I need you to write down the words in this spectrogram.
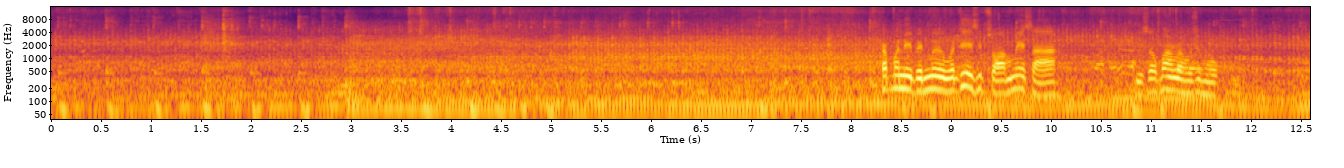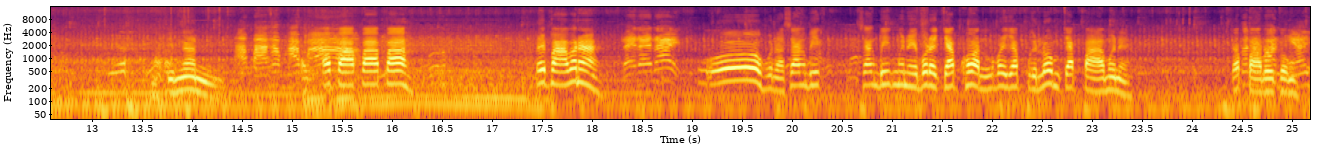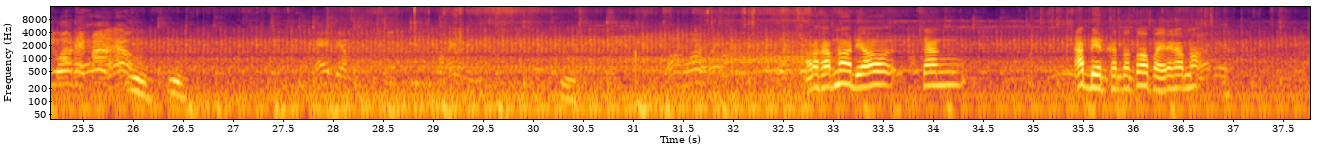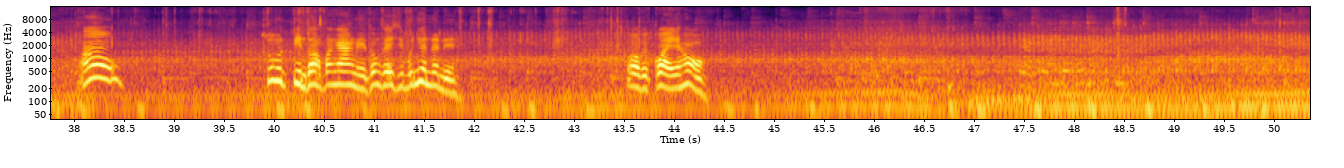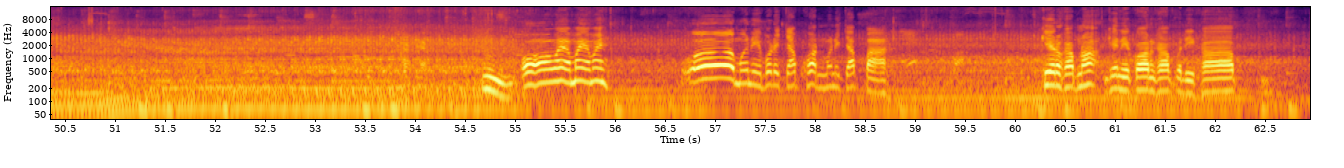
ครับวันนี้เป็นมือวันที่ 12 เมษายนปี2566ทีมงานหาปลาครับหาปลาเอาปลาปลาปลาได้ปลาปะน่ะได้ได้ได้โอ้พุ่นน่ะสร้างบิ๊กสร้างบิ๊กมื้อนี้บ่ได้จับค้อนบ่ได้จับปืนล่มจับปลามื้อนี้จับปลาโดยตรงเนี้ยอยู่ได้ปลาแล้วอืมอืมแม่เบียม เอาละครับเนาะเดี๋ยวจังอัปเดตขั้นตอนต่อไปนะครับเนาะเอ้าสู้มันปีนทองปลางางนี่สงสัยสิบ่ยืนนั่นนี่ก็ไปก้อยให้เฮาอืมโอ้เอไม่ไม่ไม่โอ้มือนี่บ่ได้จับค้อนมือนี่จับปลา เคแล้วครับเนาะแค่นี้ก่อนครับสวัสดีครับ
